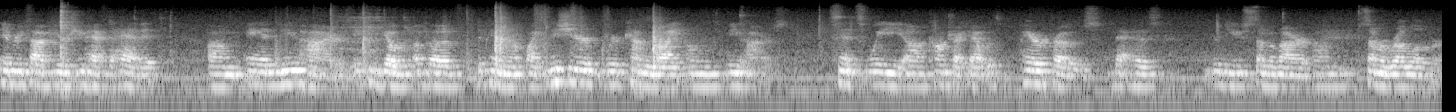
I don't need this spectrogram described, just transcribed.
every five years you have to have it, um, and new hires. It can go above, depending on, like, this year, we're kind of light on new hires. Since we, uh, contract out with parapros, that has reduced some of our, um, summer rollover.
